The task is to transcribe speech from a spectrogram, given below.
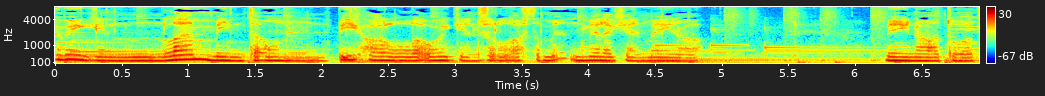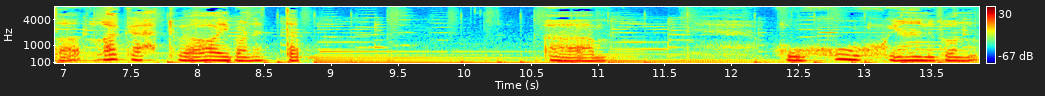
hyvinkin lämmintä on pihalla, oikein sellaista melkein meinaa meinaa tuota läkähtyä aivan, että ää, huh huh, ja ne nyt on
